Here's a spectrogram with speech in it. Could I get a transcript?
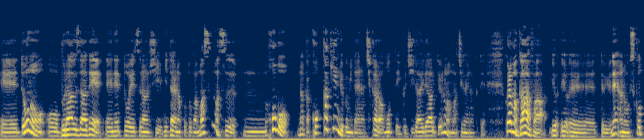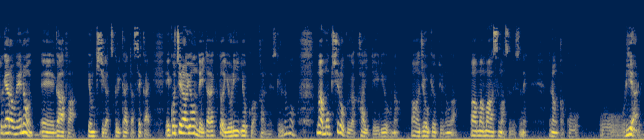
えー、どのブラウザでネットを閲覧し、みたいなことがますます、うん、ほぼ、なんか国家権力みたいな力を持っていく時代であるというのは間違いなくて、これはまあ GAFA、えー、というね、あの、スコット・ギャラウェイの、えー、GAFA、4騎士が作り変えた世界。えこちらを読んでいただくとよりよくわかるんですけれども、まあ、目視録が書いているような状況というのが、あまあ、ますますですね、なんかこう、リアルに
